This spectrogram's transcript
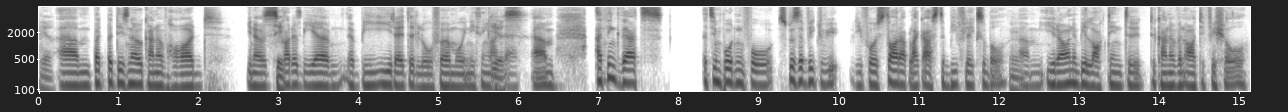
Yeah. Um, but but there's no kind of hard, you know, it's got to be a, a BE rated law firm or anything like Yes. that. Um, I think that's it's important for specifically for a startup like us to be flexible. Mm. Um, you don't want to be locked into to kind of an artificial,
